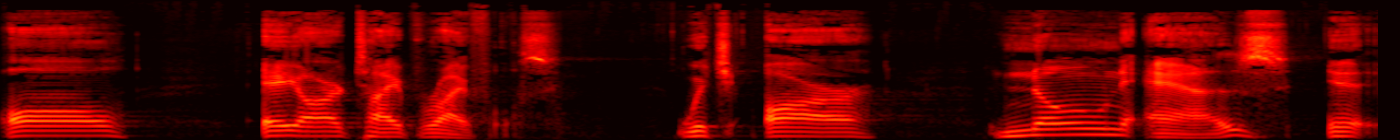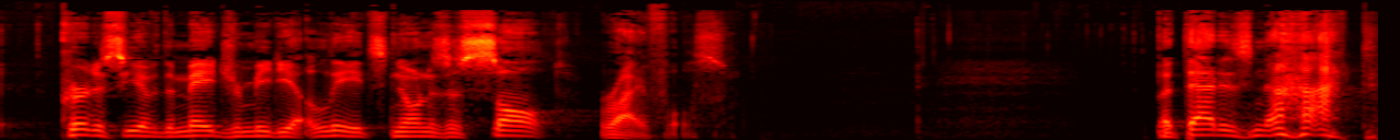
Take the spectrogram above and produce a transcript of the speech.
all AR type rifles, which are known as, eh, courtesy of the major media elites, known as assault rifles. But that is not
